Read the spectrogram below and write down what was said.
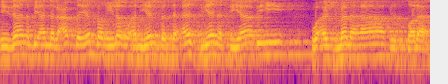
اذانا بأن العبد ينبغي له أن يلبس أزين ثيابه وأجملها في الصلاة.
